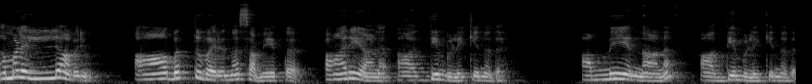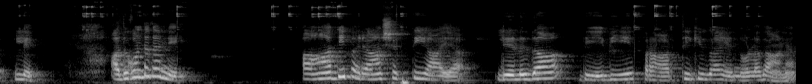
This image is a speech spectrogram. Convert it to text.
നമ്മളെല്ലാവരും ആപത്ത് വരുന്ന സമയത്ത് ആരെയാണ് ആദ്യം വിളിക്കുന്നത്? അമ്മയെന്നാണ് ആദ്യം വിളിക്കുന്നത് അല്ലേ? അതുകൊണ്ട് തന്നെ ആദിപരാശക്തിയായ ലളിതാ ദേവിയെ പ്രാർത്ഥിക്കുക എന്നുള്ളതാണ്.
